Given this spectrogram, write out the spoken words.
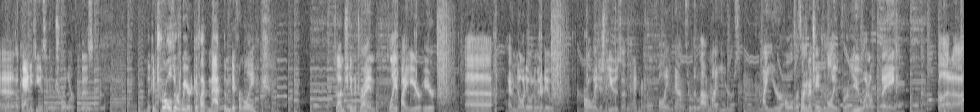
Uh, okay, I need to use the controller for this. The controls are weird because I've mapped them differently. So I'm just going to try and play it by ear here. Uh, I have no idea what I'm going to do. Probably just use... Uh, man, I gotta turn the volume down. It's really loud in my ears. My ear holes. That's not to change the volume for you, I don't think. But, uh,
